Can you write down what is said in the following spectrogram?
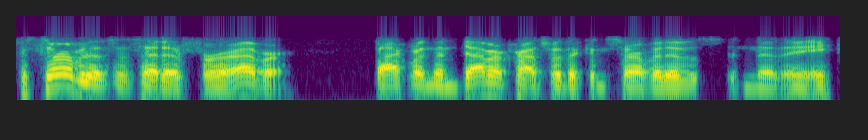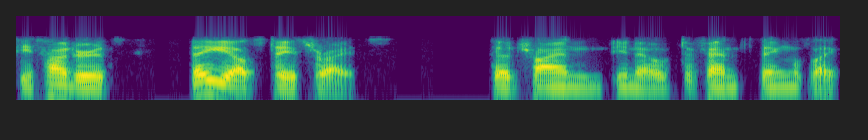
Conservatives have said it forever. Back when the Democrats were the conservatives in the 1800s, they yelled states' rights to try and you know defend things like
